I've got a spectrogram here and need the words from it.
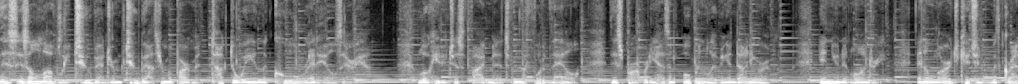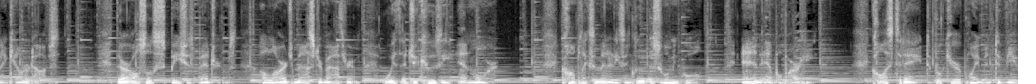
is a lovely two bedroom, two bathroom apartment tucked away in the cool Red Hills area. Located just five minutes from the foot of the hill, this property has an open living and dining room, in unit laundry, and a large kitchen with granite countertops. There are also spacious bedrooms, a large master bathroom with a jacuzzi, and more. Complex amenities include a swimming pool and ample parking. Call us today to book your appointment to view.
